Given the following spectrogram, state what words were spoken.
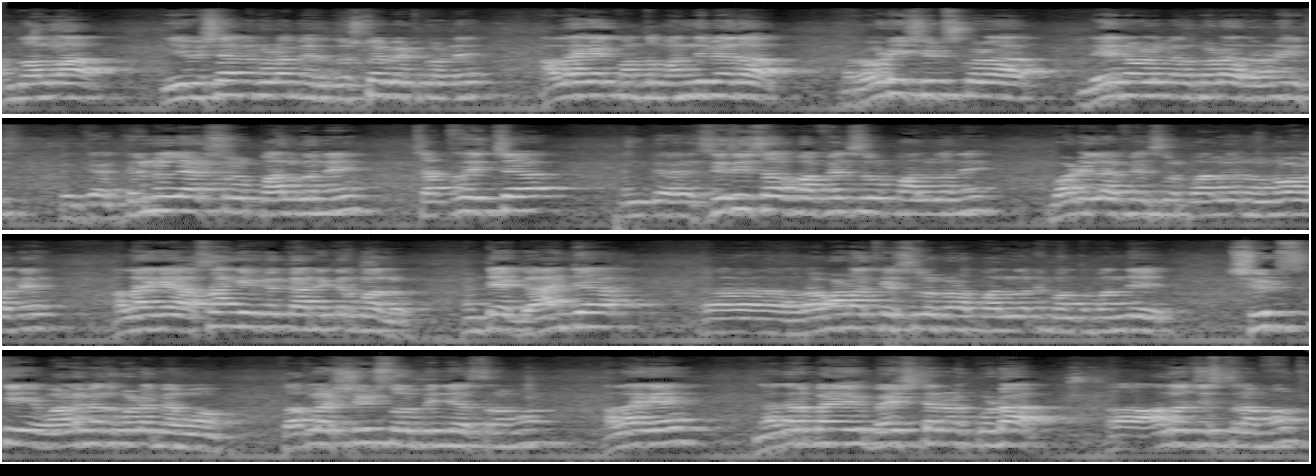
అందువల్ల ఈ విషయాన్ని కూడా మీరు దృష్టిలో పెట్టుకోండి. అలాగే కొంతమంది మీద రౌడీ షీట్స్ కూడా లేని వాళ్ళ మీద కూడా రౌడీ క్రిమినల్ యాక్ట్స్లో పాల్గొని చట్టరీత్యా ఇంకా సిరీస్ ఆఫ్ అఫెన్స్లో పాల్గొని బాడీలో అఫెన్స్లో పాల్గొని ఉన్నవాళ్ళకి అలాగే అసాంఘిక కార్యక్రమాలు అంటే గాంజా రవాణా కేసులో కూడా పాల్గొని కొంతమంది షీట్స్కి వాళ్ళ మీద కూడా మేము త్వరలో షీట్స్ ఓపెన్ చేస్తున్నాము. అలాగే నగర బహి- బహిష్కరణ కూడా ఆలోచిస్తున్నాము.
